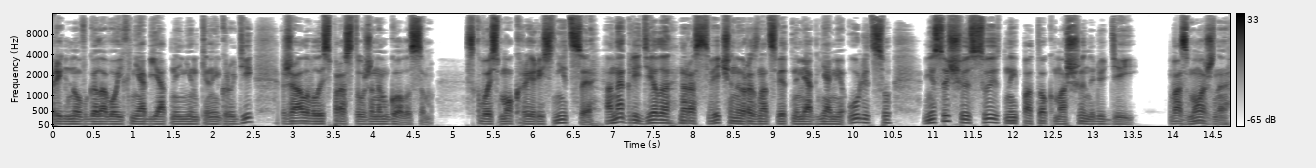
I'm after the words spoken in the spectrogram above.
прильнув головой к необъятной Нинкиной груди, жаловалась простуженным голосом. Сквозь мокрые ресницы она глядела на рассвеченную разноцветными огнями улицу, несущую суетный поток машин и людей. Возможно,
